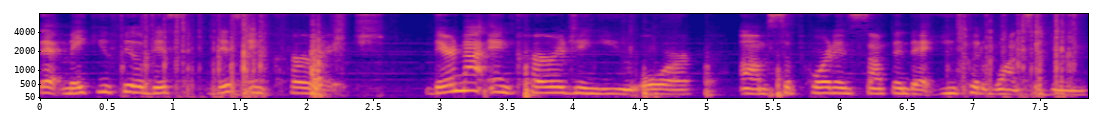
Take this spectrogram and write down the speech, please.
that make you feel dis disencouraged. They're not encouraging you or um, supporting something that you could want to do.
